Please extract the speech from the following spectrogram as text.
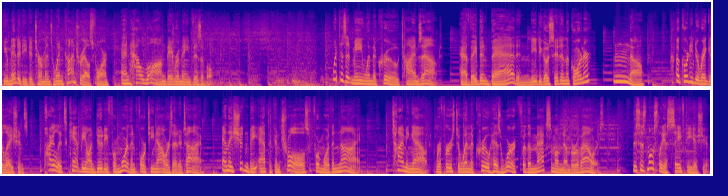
Humidity determines when contrails form and how long they remain visible. What does it mean when the crew times out? Have they been bad and need to go sit in the corner? Mm, no. According to regulations, pilots can't be on duty for more than 14 hours at a time, and they shouldn't be at the controls for more than 9. Timing out refers to when the crew has worked for the maximum number of hours. This is mostly a safety issue,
